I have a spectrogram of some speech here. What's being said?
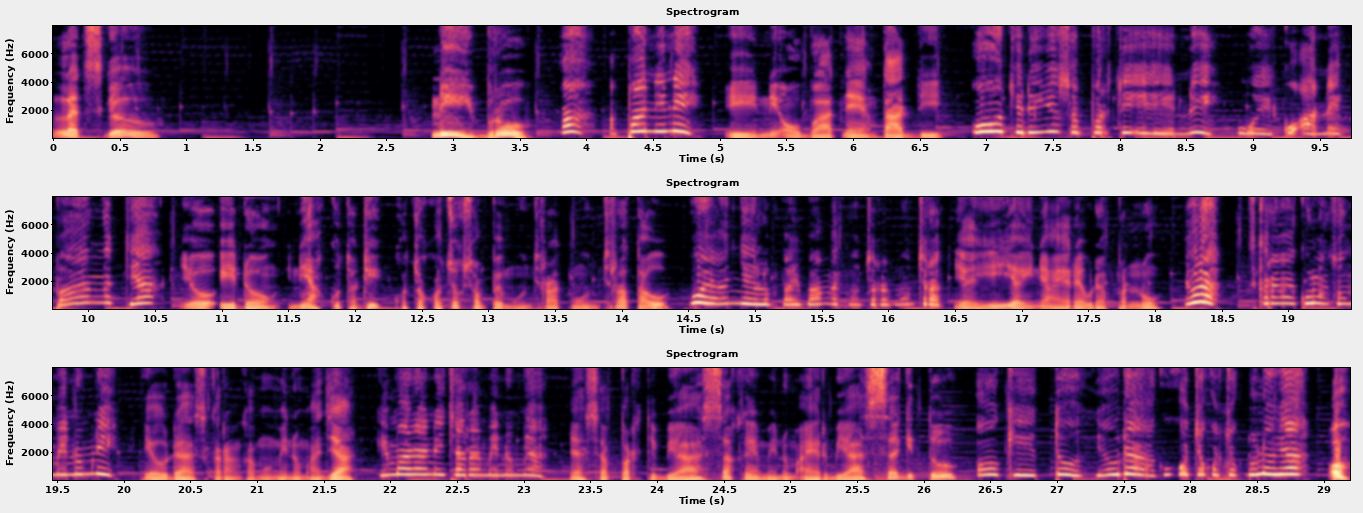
Let's go. Nih, bro. Ah, apaan ini? Ini obatnya yang tadi. Oh, jadinya seperti ini. Woi, kok aneh banget ya? Yo, dong. Ini aku tadi kocok-kocok sampai muncrat-muncrat tahu. Woi, anjay lebay banget muncrat-muncrat. Ya iya, ini airnya udah penuh. Yaudah, sekarang aku langsung minum nih. Ya udah, sekarang kamu minum aja. Gimana nih cara minumnya? Ya seperti biasa kayak minum air biasa gitu. Oh gitu. Ya udah, aku kocok-kocok dulu ya. Oh,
